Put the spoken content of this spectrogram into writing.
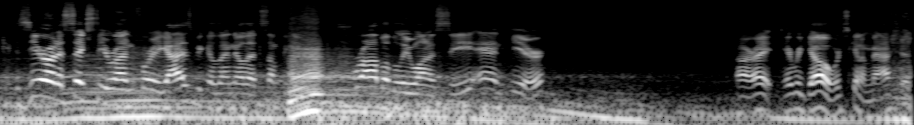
quick 0 to 60 run for you guys because I know that's something you probably want to see and hear. All right, here we go. We're just gonna mash it.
